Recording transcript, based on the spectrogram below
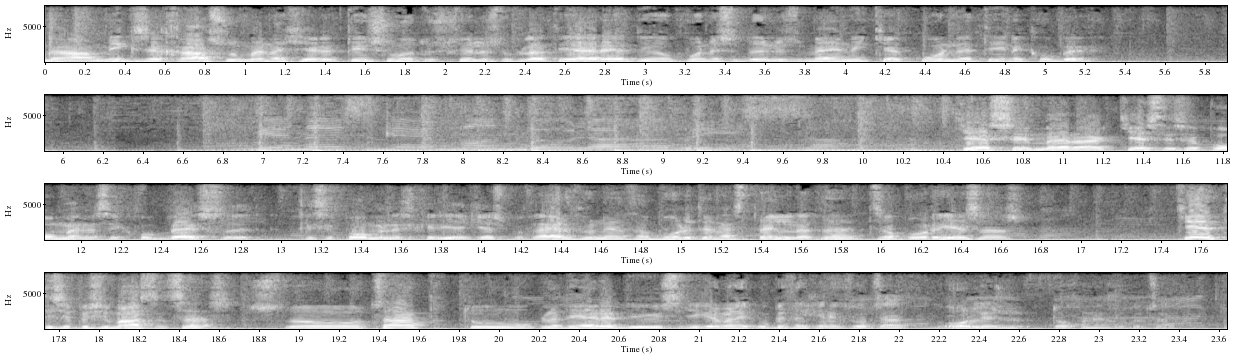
Να μην ξεχάσουμε να χαιρετήσουμε τους φίλους του Πλατεία Radio που είναι συντονισμένοι και ακούνε την εκπομπή. Και σήμερα και στις επόμενες εκπομπές τις επόμενες Κυριακές που θα έρθουν θα μπορείτε να στέλνετε τις απορίες σας και τις επισημάσεις σας στο chat του Πλατεία Radio. Η συγκεκριμένη εκπομπή θα έχει ανοιχτό chat. Όλες το έχουν ανοιχτό chat.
